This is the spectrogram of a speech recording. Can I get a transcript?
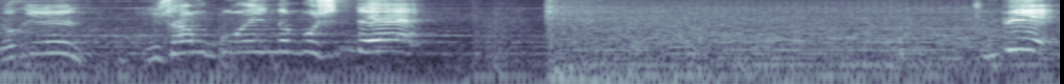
여기는 우상구가 있는 곳인데. 준비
